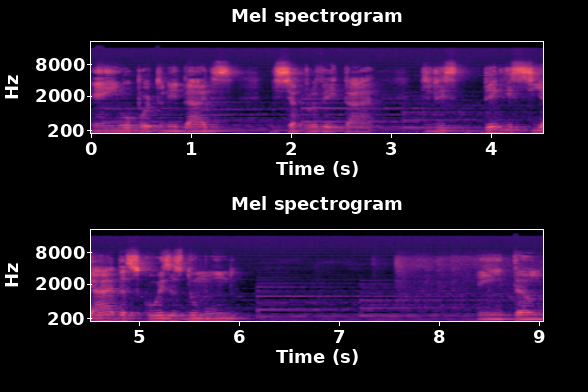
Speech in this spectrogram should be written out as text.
em oportunidades de se aproveitar, de deliciar das coisas do mundo. Então,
